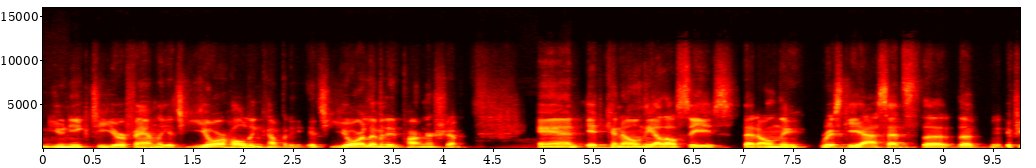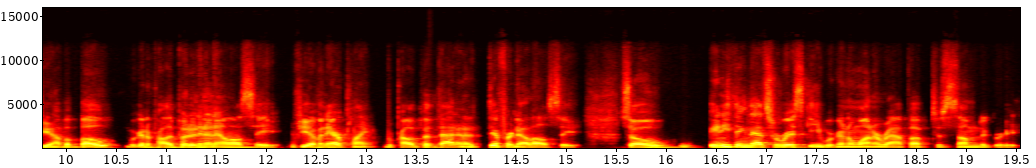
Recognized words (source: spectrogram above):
unique to your family. It's your holding company, it's your limited partnership. And it can own the LLCs that own the risky assets. The the if you have a boat, we're going to probably put it in an LLC. If you have an airplane, we'll probably put that in a different LLC. So anything that's risky, we're going to want to wrap up to some degree.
